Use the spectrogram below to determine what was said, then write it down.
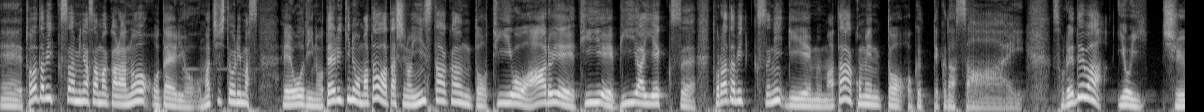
えー、トラタビックスは皆様からのお便りをお待ちしております。えー、オーディのお便り機能または私のインスタアカウント toratabix トラタビックスに DM またはコメント送ってください。それでは、良い週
